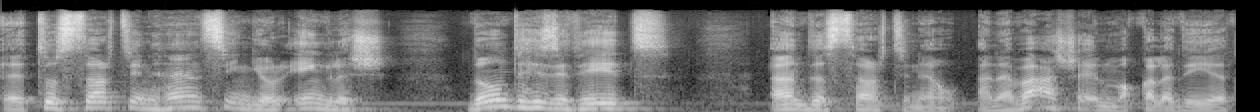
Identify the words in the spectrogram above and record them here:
To start enhancing your English. Don't hesitate and start now. أنا بعشق المقالة ديت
